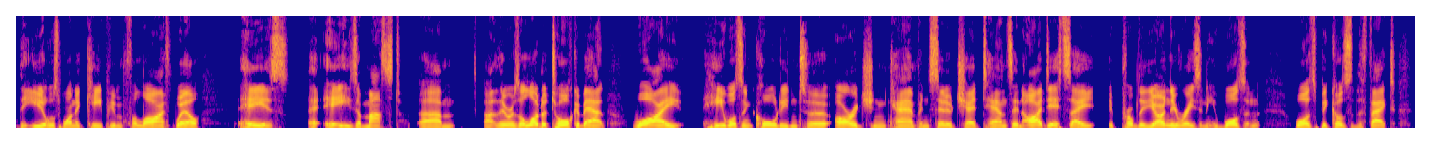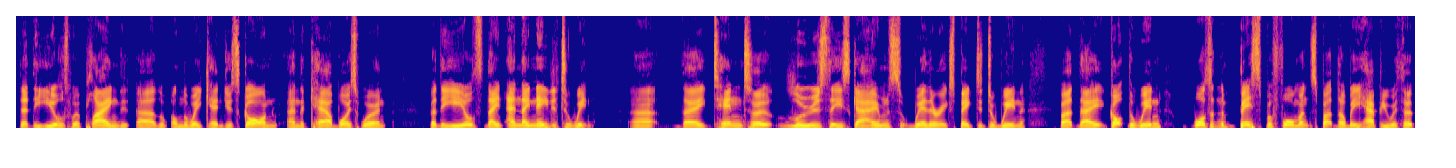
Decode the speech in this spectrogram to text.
the Eels want to keep him for life. Well, he is he's a must. Um, uh, there was a lot of talk about why he wasn't called into Origin camp instead of Chad Townsend. I dare say probably the only reason he wasn't was because of the fact that the Eels were playing uh, on the weekend just gone and the Cowboys weren't. But the Eels, they and they needed to win. Uh, they tend to lose these games where they're expected to win, but they got the win. Wasn't the best performance, but they'll be happy with it.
